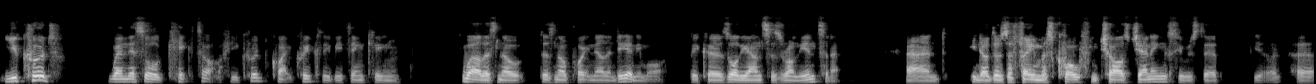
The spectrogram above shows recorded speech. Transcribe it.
you could, when this all kicked off, you could quite quickly be thinking, well, there's no there's no point in L and D anymore because all the answers are on the internet. And you know, there's a famous quote from Charles Jennings, who was the you know uh,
